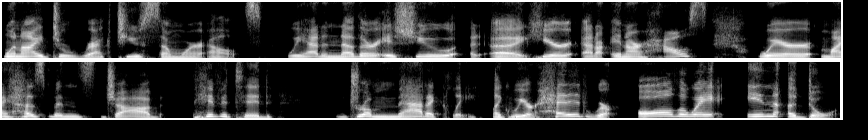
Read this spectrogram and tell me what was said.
when i direct you somewhere else. We had another issue uh, here at our, in our house where my husband's job pivoted dramatically. Like we are headed we're all the way in a door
